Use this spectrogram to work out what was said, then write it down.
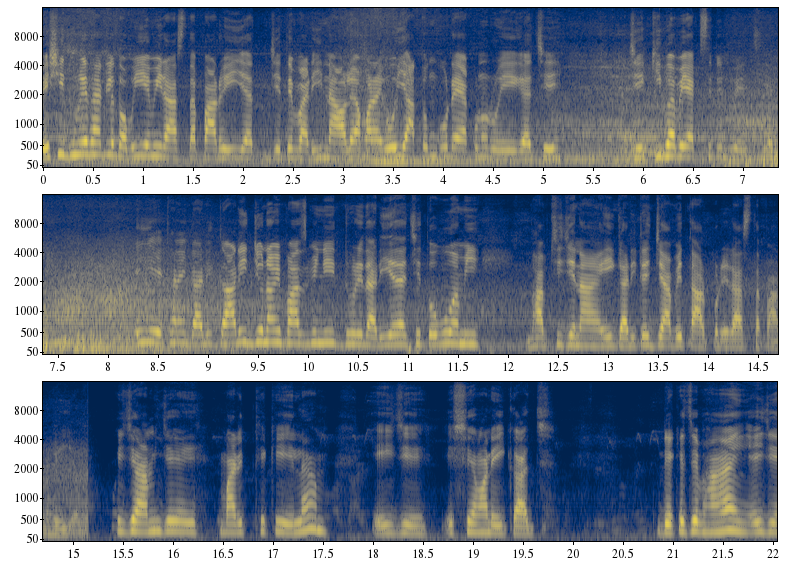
বেশি দূরে থাকলে তবেই আমি রাস্তা পার হয়ে যেতে পারি। না হলে আমার ওই আতঙ্কটা এখনও রয়ে গেছে। যে কীভাবে অ্যাক্সিডেন্ট হয়েছি আমি। এই এখানে গাড়ি, গাড়ির জন্য আমি পাঁচ মিনিট ধরে দাঁড়িয়ে আছি তবু আমি ভাবছি যে না, এই গাড়িটা যাবে, তারপরে রাস্তা পার হয়ে যাব। ওই যে আমি যে বাড়ির থেকে এলাম, এই যে এসে আমার এই কাজ। ডেকেছে ভাই, এই যে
